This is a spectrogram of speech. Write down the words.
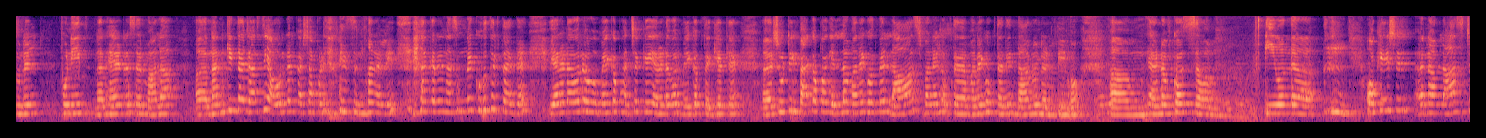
ಸುನಿಲ್, ಪುನೀತ್, ನನ್ನ ಹೇರ್ ಡ್ರೆಸ್ಸರ್ ಮಾಲಾ ನನಗಿಂತ ಜಾಸ್ತಿ ಅವ್ರುಗಳು ಕಷ್ಟಪಟ್ಟಿದ್ದಾರೆ ಈ ಸಿನಿಮಾನಲ್ಲಿ. ಯಾಕಂದರೆ ನಾನು ಸುಮ್ಮನೆ ಕೂತಿರ್ತಾ ಇದ್ದೆ. ಎರಡು ಅವರು ಮೇಕಪ್ ಹಚ್ಚಕ್ಕೆ ಎರಡು ಅವರ್ ಮೇಕಪ್ ತೆಗಿಯೋಕ್ಕೆ. ಶೂಟಿಂಗ್ ಪ್ಯಾಕಪ್ ಆಗಿ ಎಲ್ಲ ಮನೆಗೆ ಹೋದ್ಮೇಲೆ ಲಾಸ್ಟ್ ಮನೇಲಿ ಹೋಗ್ತಾ, ಮನೆಗೆ ಹೋಗ್ತಾ ಇದ್ದೀನಿ ನಾನು ನನ್ನ ಟೀಮು ಆ್ಯಂಡ್ ಆಫ್ಕೋರ್ಸ್ ಈ ಒಂದು ಒಕೇಶನ್ ನಾವು ಲಾಸ್ಟ್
